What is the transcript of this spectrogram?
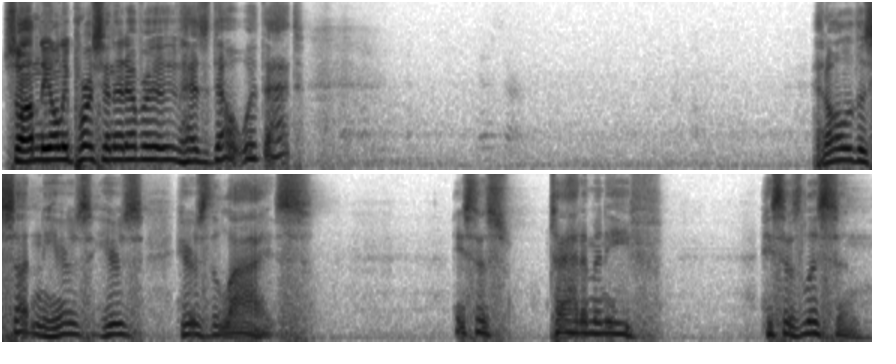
So I'm the only person that ever has dealt with that? And all of a sudden, here's, here's, here's the lies. He says to Adam and Eve, he says, listen,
